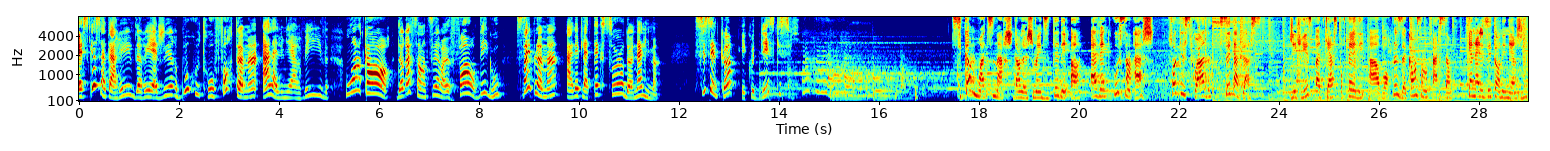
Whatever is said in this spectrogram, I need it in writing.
Est-ce que ça t'arrive de réagir beaucoup trop fortement à la lumière vive ou encore de ressentir un fort dégoût simplement avec la texture d'un aliment? Si c'est le cas, écoute bien ce qui suit. Si comme moi tu marches dans le chemin du TDA avec ou sans H, Focus Squad, c'est ta place. J'ai créé ce podcast pour t'aider à avoir plus de concentration, canaliser ton énergie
